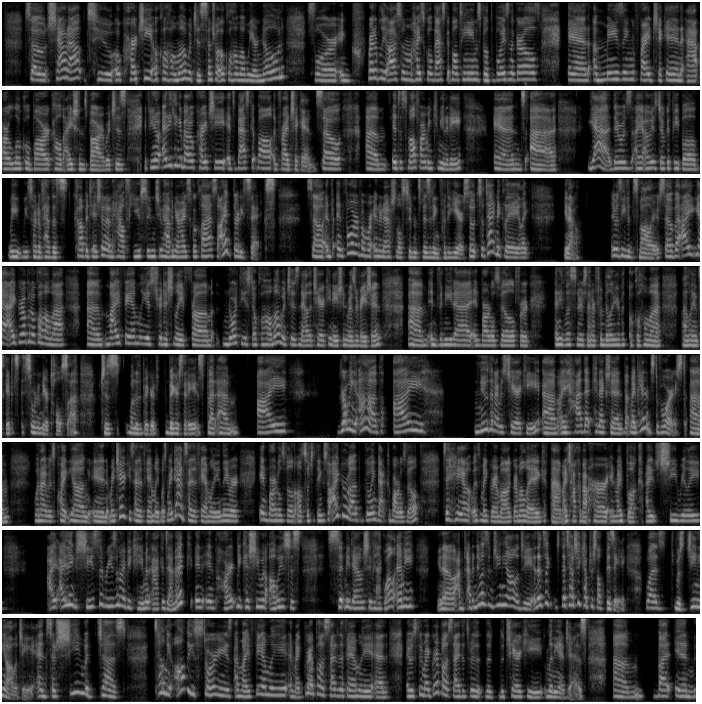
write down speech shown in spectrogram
So shout out to Okarche, Oklahoma, which is central Oklahoma. We are known for incredibly awesome high school basketball teams, both the boys and the girls, and amazing fried chicken at our local bar called Eischen's Bar, which is, if you know anything about Okarche, it's basketball and fried chicken. So um, it's a small farming community. And uh, yeah, there was. I always joke with people. We we sort of have this competition on how few students you have in your high school class. So I had 36. So and and four of them were international students visiting for the year. So so technically, like, you know, it was even smaller. So, but I, yeah, I grew up in Oklahoma. Um, my family is traditionally from Northeast Oklahoma, which is now the Cherokee Nation Reservation, um, in Vinita in Bartlesville for any listeners that are familiar with Oklahoma uh, landscape, it's, it's sort of near Tulsa, which is one of the bigger bigger cities. But um, I, growing up, I knew that I was Cherokee. Um, I had that connection, but my parents divorced. Um, when I was quite young. And my Cherokee side of the family was my dad's side of the family, and they were in Bartlesville and all sorts of things. So I grew up going back to Bartlesville to hang out with my grandma, Grandma Legg. Um, I talk about her in my book. I she really I, I think she's the reason I became an academic in, in part because she would always just sit me down. She'd be like, well, Emmy, you know, I've, I've been doing some genealogy. And that's like, that's how she kept herself busy was, was genealogy. And so she would just tell me all these stories of my family and my grandpa's side of the family. And it was through my grandpa's side, that's where the, the, the Cherokee lineage is. Um, but in,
